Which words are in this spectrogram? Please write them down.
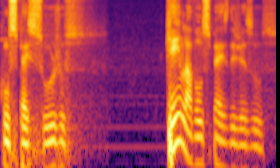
com os pés sujos. Quem lavou os pés de Jesus?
